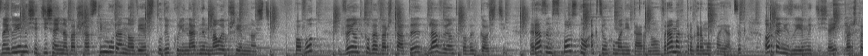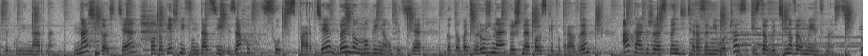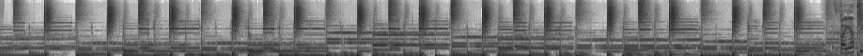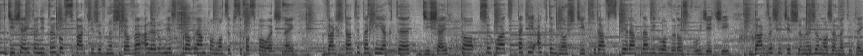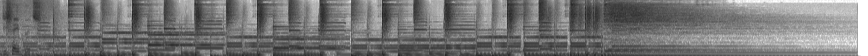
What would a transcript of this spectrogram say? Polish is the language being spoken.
Znajdujemy się dzisiaj na warszawskim Muranowie w studiu kulinarnym Małe Przyjemności. Powód? Wyjątkowe warsztaty dla wyjątkowych gości. Razem z Polską Akcją Humanitarną w ramach programu Pajacyk organizujemy dzisiaj warsztaty kulinarne. Nasi goście, podopieczni Fundacji Zachód-Wschód Wsparcie, będą mogli nauczyć się gotować różne pyszne polskie potrawy, a także spędzić razem miło czas i zdobyć nowe umiejętności. Pajacyk dzisiaj to nie tylko wsparcie żywnościowe, ale również program pomocy psychospołecznej. Warsztaty takie jak te dzisiaj to przykład takiej aktywności, która wspiera prawidłowy rozwój dzieci. Bardzo się cieszymy, że możemy tutaj dzisiaj być.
